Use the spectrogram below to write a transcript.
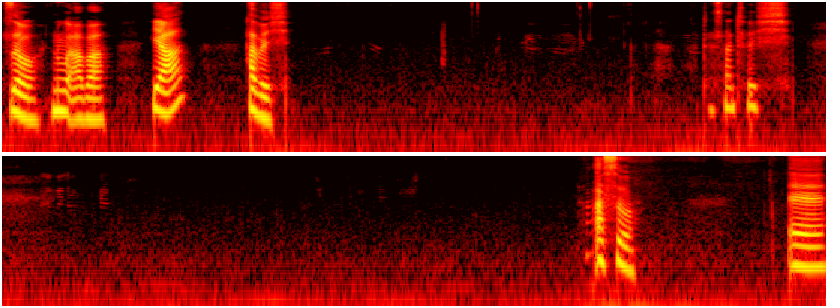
So, nur aber. Ja, habe ich. Das ist natürlich. Ach so. Äh,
